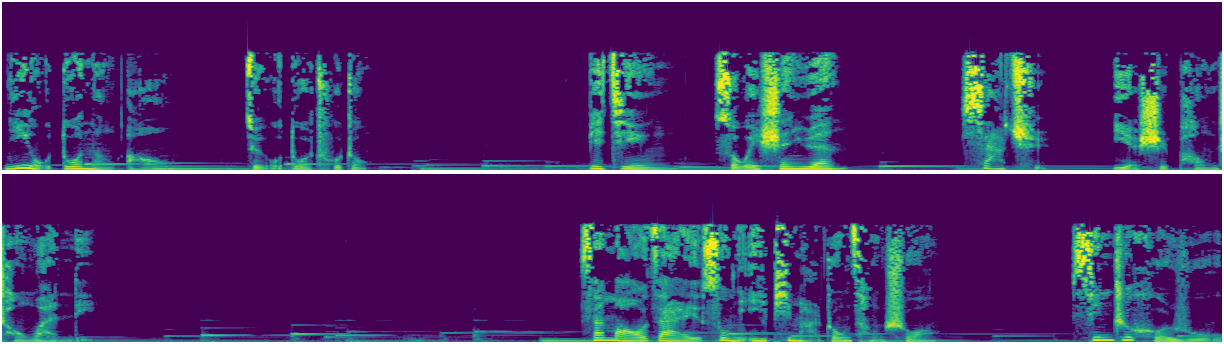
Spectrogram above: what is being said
你有多能熬，就有多出众。毕竟，所谓深渊，下去也是鹏程万里。三毛在《送你一匹马》中曾说：“心之何如，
